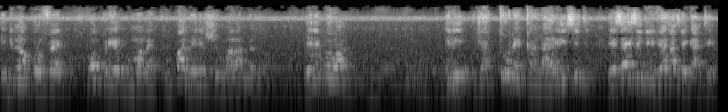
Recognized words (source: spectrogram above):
Il dit non, prophète, il faut prier pour moi, mais il ne faut pas venir chez moi à la maison. Il dit pourquoi? Il dit il y a trop de canaris ici. J'essaie si tu viens là, c'est gâté.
